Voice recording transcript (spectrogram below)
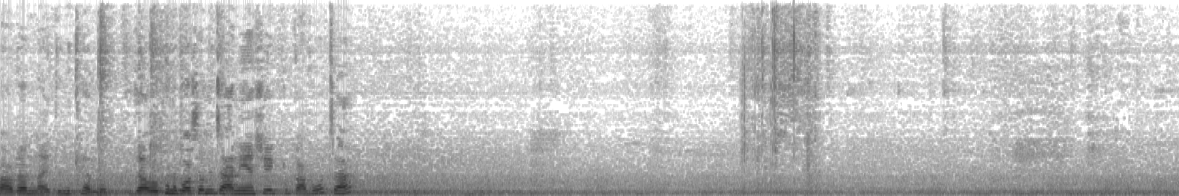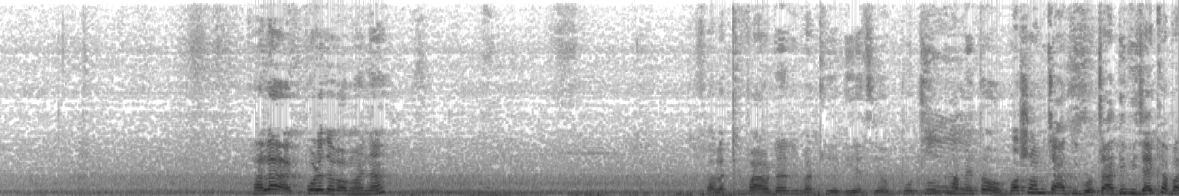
পাউডার নাই, তুমি খেলো। যাও, ওখানে বসো, আমি চা নিয়ে আসি, একটু খাব, চা। ফালাক পড়ে যাবা ময়না ফালাককে পাউডার মাখিয়ে দিয়েছি প্রচুর ঘামে তো। বসো, আমি চা দিব, চা দিয়ে ভিজাই খাবা,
